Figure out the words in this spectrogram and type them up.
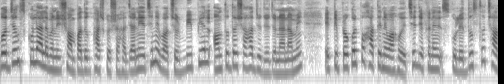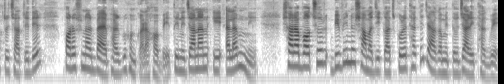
বোজং স্কুল আলামিনীর সম্পাদক ভাস্কর সাহা জানিয়েছেন, এবছর বিপিএল অন্তোদয় সাহায্য যোজনা নামে একটি প্রকল্প হাতে নেওয়া হয়েছে, যেখানে স্কুলের দুস্থ ছাত্রছাত্রীদের পড়াশোনার ব্যয়ভার গ্রহণ করা হবে। তিনি জানান এই অ্যালামনি সারা বছর বিভিন্ন সামাজিক কাজ করে থাকে, যা আগামীতেও জারি থাকবে।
